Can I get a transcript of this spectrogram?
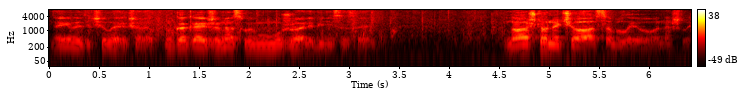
Наивный ты человек, Шарап. Ну какая жена своему мужу алиби не составит? Ну а что ничего особливого нашли?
